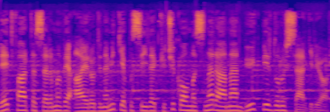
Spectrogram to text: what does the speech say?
LED far tasarımı ve aerodinamik yapısıyla küçük olmasına rağmen büyük bir duruş sergiliyor.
